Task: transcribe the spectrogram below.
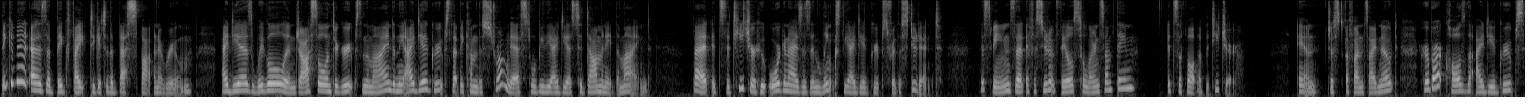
Think of it as a big fight to get to the best spot in a room. Ideas wiggle and jostle into groups in the mind, and the idea groups that become the strongest will be the ideas to dominate the mind. But it's the teacher who organizes and links the idea groups for the student. This means that if a student fails to learn something, it's the fault of the teacher. And just a fun side note, Herbart calls the idea groups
